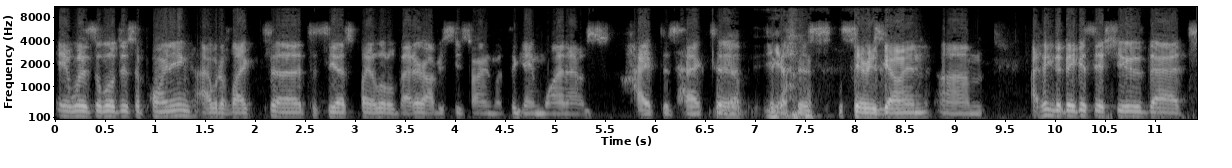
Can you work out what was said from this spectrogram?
it was a little disappointing. I would have liked uh, to see us play a little better. Obviously, starting with the game one, I was hyped as heck to, to Yeah. get this series going. Um, I think the biggest issue that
